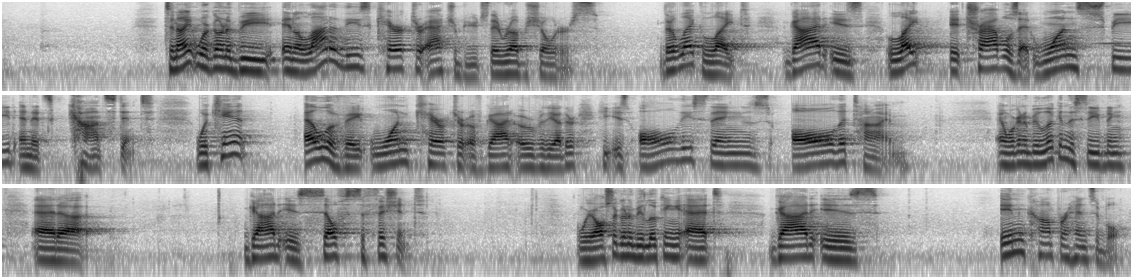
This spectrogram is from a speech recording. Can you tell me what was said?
Tonight we're going to be in a lot of these character attributes, they rub shoulders. They're like light. God is light, it travels at one speed and it's constant. We can't elevate one character of God over the other. He is all these things all the time. And we're going to be looking this evening at uh, God is self sufficient. We're also going to be looking at God is incomprehensible.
